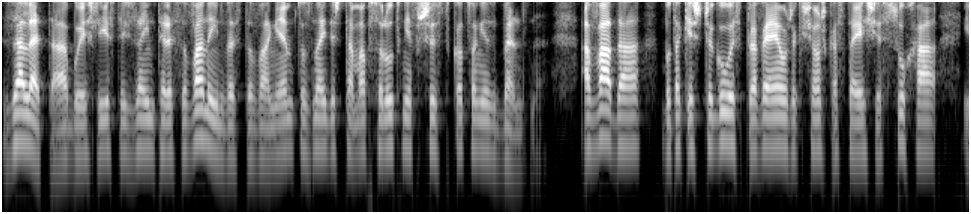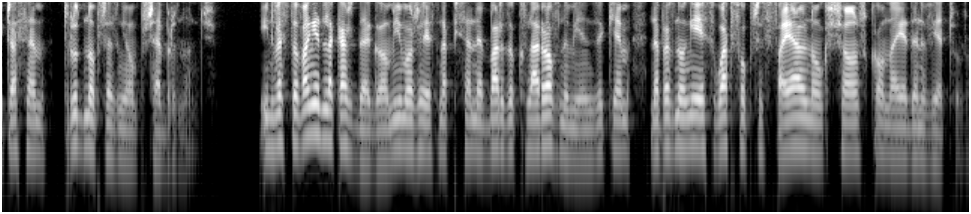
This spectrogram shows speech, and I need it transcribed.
Zaleta, bo jeśli jesteś zainteresowany inwestowaniem, to znajdziesz tam absolutnie wszystko, co niezbędne. A wada, bo takie szczegóły sprawiają, że książka staje się sucha i czasem trudno przez nią przebrnąć. Inwestowanie dla każdego, mimo że jest napisane bardzo klarownym językiem, na pewno nie jest łatwo przyswajalną książką na jeden wieczór.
